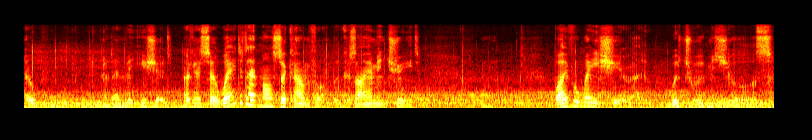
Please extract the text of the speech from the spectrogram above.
Nope. I don't think you should. Okay, so where did that monster come from? Because I am intrigued. Hmm. By the way, Shiro, which room is yours?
